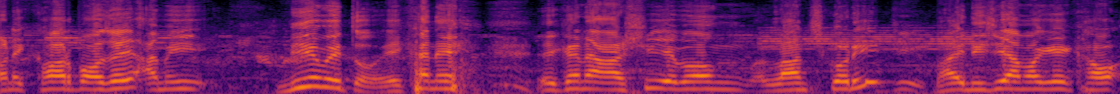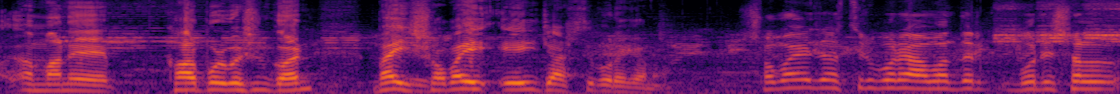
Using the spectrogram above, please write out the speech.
অনেক খাবার পাওয়া যায়। আমি নিয়মিত এখানে এখানে আসি এবং লাঞ্চ করি। ভাই নিজে আমাকে খাওয়া মানে খাওয়ার পরিবেশন করেন। ভাই সবাই এই জার্সি পরে কেন? সবাই যাত্রীর পরে আমাদের বরিশাল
